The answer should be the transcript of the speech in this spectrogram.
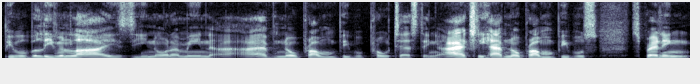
People believe in lies. You know what I mean? I, I have no problem with people protesting. I actually have no problem with people spreading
